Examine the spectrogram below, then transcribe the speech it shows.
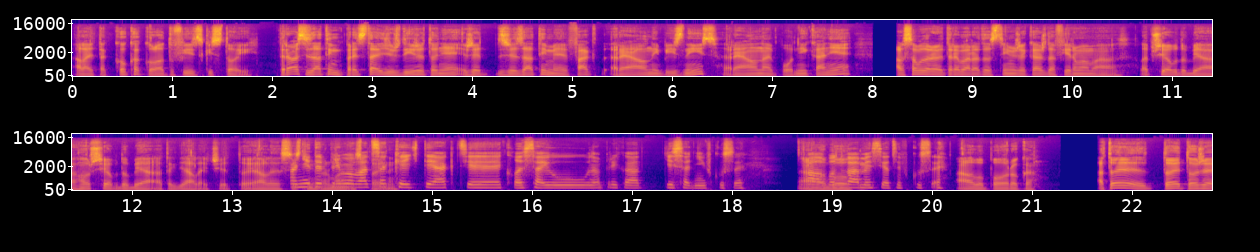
ale aj tá Coca-Cola tu fyzicky stojí. Treba si za tým predstaviť vždy, že, to nie, že, že za tým je fakt reálny biznis, reálne podnikanie ale samozrejme treba rátať s tým, že každá firma má lepšie obdobia, horšie obdobia a tak ďalej. Čiže to je ale A nedeprimovať sa, keď tie akcie klesajú napríklad 10 dní v kuse. Alebo, alebo 2 mesiace v kuse. Alebo pol roka. A to je to, je to že,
